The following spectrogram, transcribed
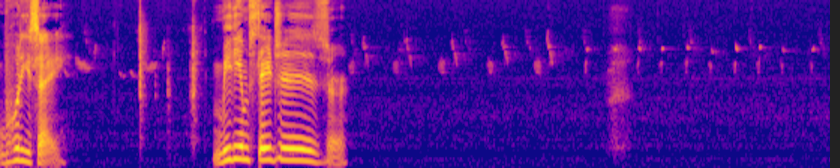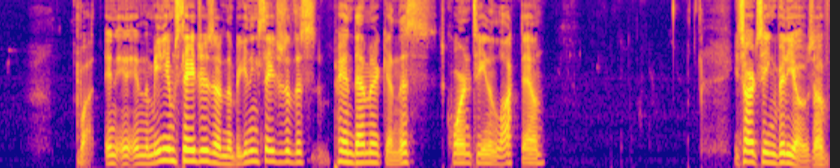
what do you say? Medium stages or what in, in the medium stages and the beginning stages of this pandemic and this quarantine and lockdown you started seeing videos of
